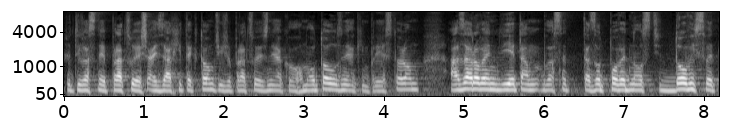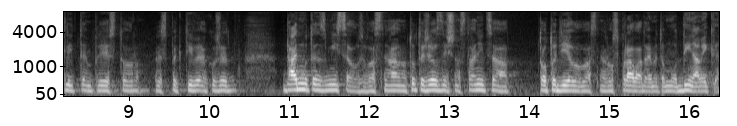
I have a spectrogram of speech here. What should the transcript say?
že ty vlastne pracuješ aj s architektom, čiže pracuješ s nejakou hmotou, s nejakým priestorom a zároveň je tam vlastne tá zodpovednosť dovysvetliť ten priestor, respektíve akože dať mu ten zmysel, že vlastne áno, toto je železničná stanica a toto dielo vlastne rozpráva, dajme tomu o dynamike,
